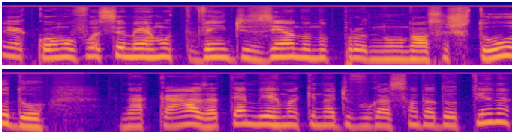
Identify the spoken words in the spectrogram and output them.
É como você mesmo vem dizendo no, no nosso estudo, na casa, até mesmo aqui na divulgação da doutrina,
